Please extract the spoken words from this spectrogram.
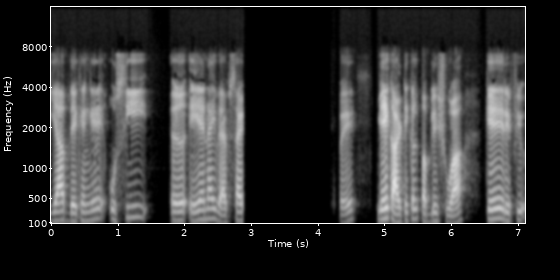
ये आप देखेंगे उसी एएनआई वेबसाइट पे ये एक आर्टिकल पब्लिश हुआ कि रिफ्यू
